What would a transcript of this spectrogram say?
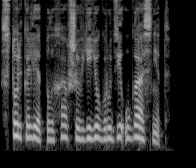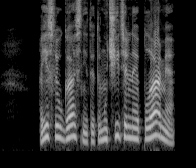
столько лет полыхавший в ее груди, угаснет. А если угаснет это мучительное пламя,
